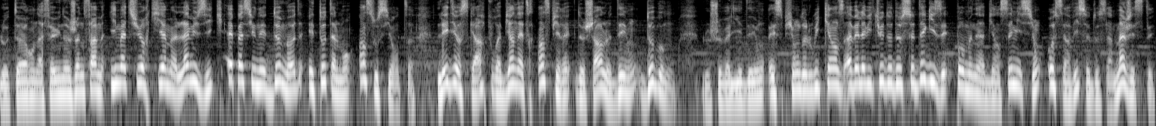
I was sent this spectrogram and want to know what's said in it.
L'auteur en a fait une jeune femme immature qui aime la musique, est passionnée de mode et totalement insouciante. Lady Oscar pourrait bien être inspirée de Charles Déon de Beaumont. Le chevalier Déon, espion de Louis XV, avait l'habitude de se déguiser pour mener à bien ses missions au service de sa majesté.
